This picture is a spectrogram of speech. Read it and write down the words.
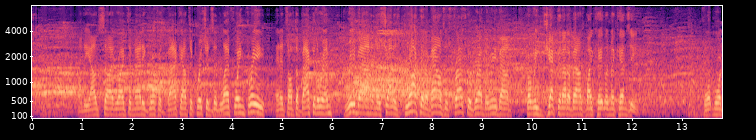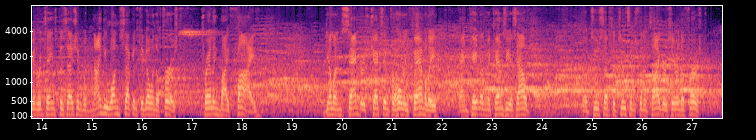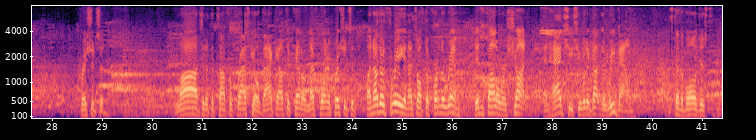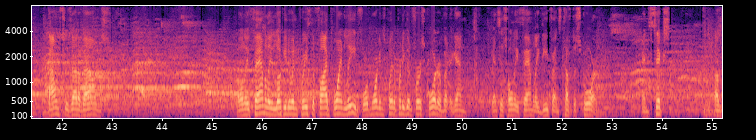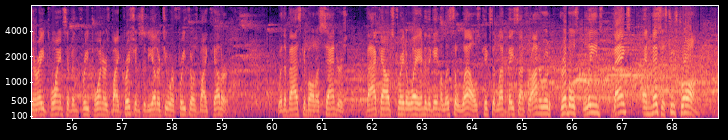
On the outside right to Maddie Griffith. Back out to Christensen. Left wing three. And it's off the back of the rim. Rebound. And the shot is blocked out of bounds as Frasco grabbed the rebound. But rejected out of bounds by Caitlin McKenzie. Fort Morgan retains possession with 91 seconds to go in the first. Trailing by five. Dylan Sanders checks in for Holy Family. And Caitlin McKenzie is out. So two substitutions for the Tigers here in the first. Christensen Lobs it at the top for Frasco. Back out to Keller. Left corner Christensen. Another three, and that's off the front of the rim. Didn't follow her shot. And had she, she would have gotten the rebound. Instead, the ball just bounces out of bounds. Holy Family looking to increase the five point lead. Fort Morgan's played a pretty good first quarter, but again, against this Holy Family defense, tough to score. And six of their eight points have been three pointers by Christensen. The other two are free throws by Keller with the basketball as Sanders back out straight away into the game. Alyssa Wells kicks it left baseline for Honorud, dribbles, leans, banks, and misses. Too strong.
